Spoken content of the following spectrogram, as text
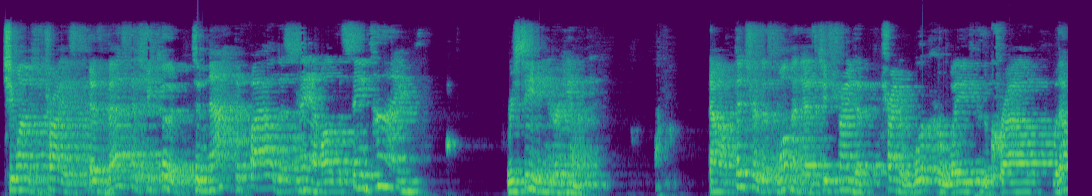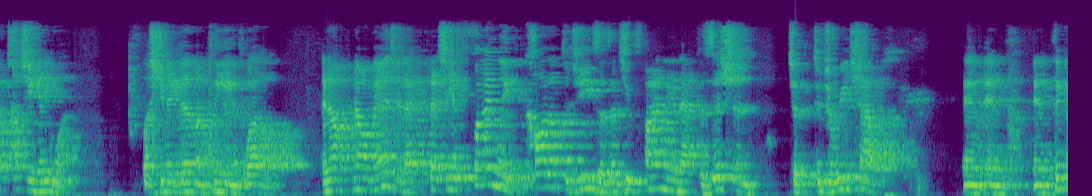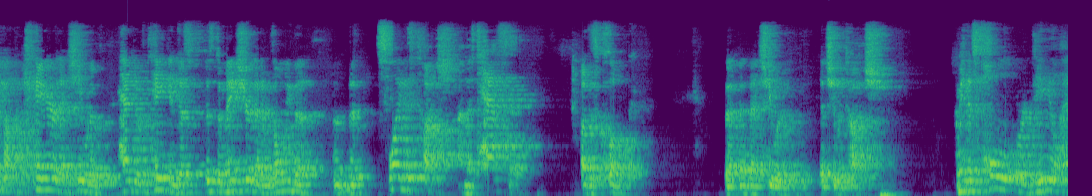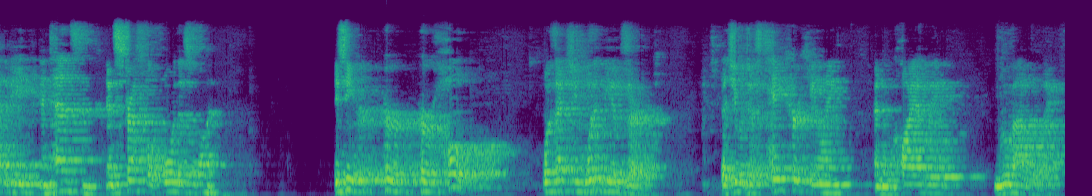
She wanted to try as, as best as she could to not defile this man, while at the same time receiving her healing. Now, picture this woman as she's trying to trying to work her way through the crowd without touching anyone, lest she make them unclean as well. And now, now imagine that, that she had finally caught up to Jesus and she was finally in that position to, to, to reach out and, and, and think about the care that she would have had to have taken just, just to make sure that it was only the, the, the slightest touch on the tassel of his cloak that, that, that, she would that she would touch. I mean, this whole ordeal had to be intense and, and stressful for this woman. You see, her, her, her hope was that she wouldn't be observed, that she would just take her healing and then quietly move out of the way.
